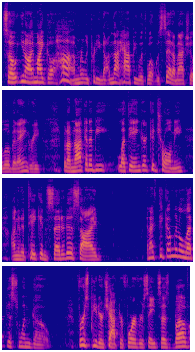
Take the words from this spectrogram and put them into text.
So, you know, I might go, huh, I'm really pretty, I'm not happy with what was said. I'm actually a little bit angry, but I'm not going to be, let the anger control me. I'm going to take and set it aside. And I think I'm going to let this one go. First Peter chapter 4, verse 8 says, above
